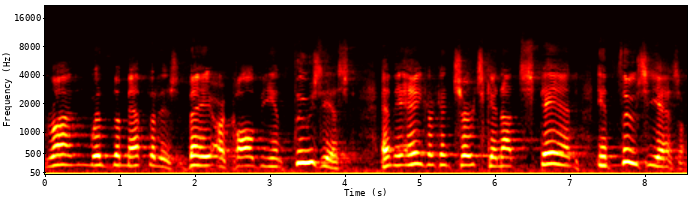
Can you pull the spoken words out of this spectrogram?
run with the Methodists. They are called the enthusiasts and the Anglican Church cannot stand enthusiasm.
